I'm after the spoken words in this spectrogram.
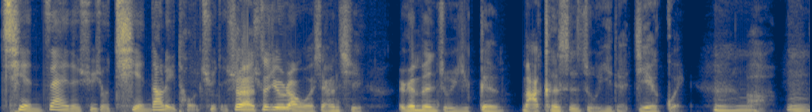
潜在的需求，潜到里头去的需求。是啊，这就让我想起人本主义跟马克思主义的接轨。嗯啊，嗯，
